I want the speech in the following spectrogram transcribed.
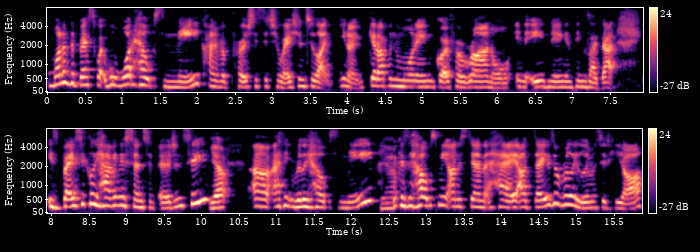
one of the best way, well, what helps me kind of approach the situation to like, you know, get up in the morning, go for a run, or in the evening and things like that, is basically having this sense of urgency. Yeah. Uh, I think really helps me Yeah. because it helps me understand that hey, our days are really limited here.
